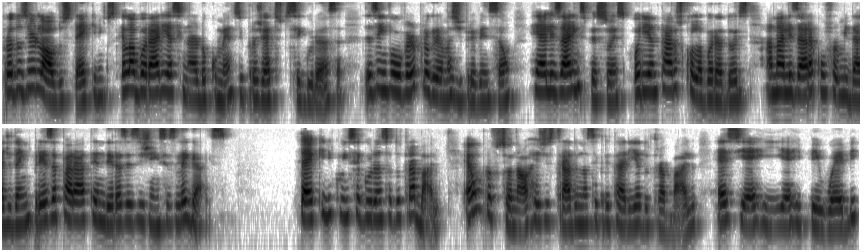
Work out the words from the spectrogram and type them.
produzir laudos técnicos, elaborar e assinar documentos e projetos de segurança, desenvolver programas de prevenção, realizar inspeções, orientar os colaboradores, analisar a conformidade da empresa para atender às exigências legais. Técnico em Segurança do Trabalho. É um profissional registrado na Secretaria do Trabalho, SRIRP Web,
